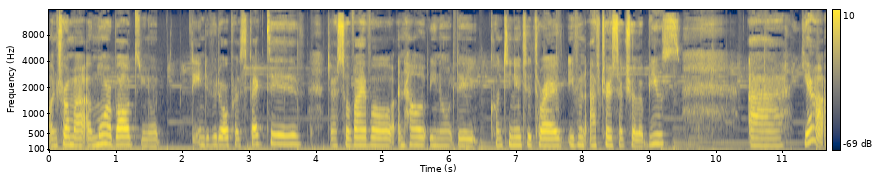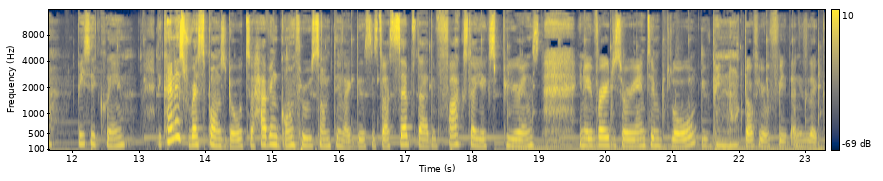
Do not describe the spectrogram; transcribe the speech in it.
on trauma and more about you know the individual perspective, their survival, and how you know they continue to thrive even after sexual abuse. Uh, yeah, basically. The kindest response, though, to having gone through something like this is to accept that the facts that you experienced, you know, a very disorienting blow, you've been knocked off your feet, and it's like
